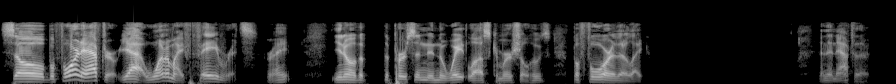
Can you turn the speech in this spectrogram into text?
so, before and after, yeah, one of my favorites, right? You know, the the person in the weight loss commercial who's before they're like and then after that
